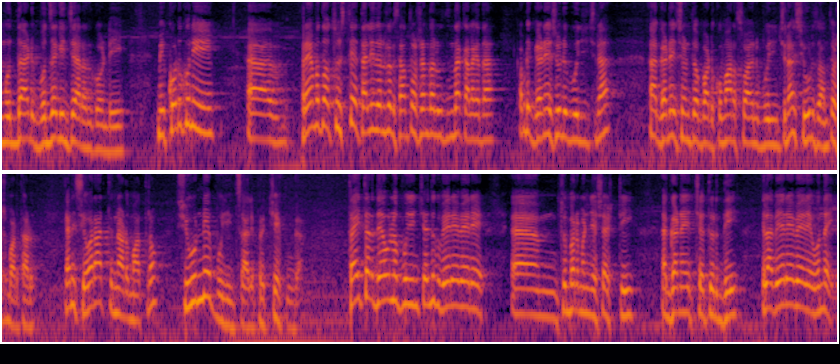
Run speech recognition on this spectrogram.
ముద్దాడి బుజ్జగించారనుకోండి మీ కొడుకుని ప్రేమతో చూస్తే తల్లిదండ్రులకు సంతోషం కలుగుతుందా కలగదా? కాబట్టి గణేశుడిని పూజించినా గణేశునితో పాటు కుమారస్వామిని పూజించినా శివుడు సంతోషపడతాడు. కానీ శివరాత్రి నాడు మాత్రం శివుణ్ణే పూజించాలి ప్రత్యేకంగా. తదితర దేవుళ్ళని పూజించేందుకు వేరే వేరే సుబ్రహ్మణ్య షష్ఠి గణేష్ చతుర్థి ఇలా వేరే వేరే ఉన్నాయి.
